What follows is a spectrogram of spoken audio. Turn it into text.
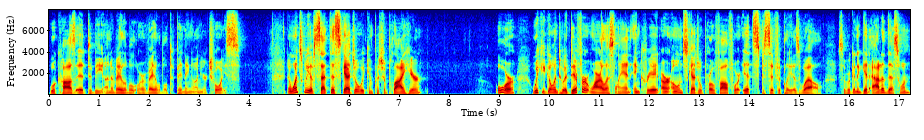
will cause it to be unavailable or available depending on your choice. Now once we have set this schedule, we can push apply here. Or we could go into a different wireless LAN and create our own schedule profile for it specifically as well. So we're going to get out of this one.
